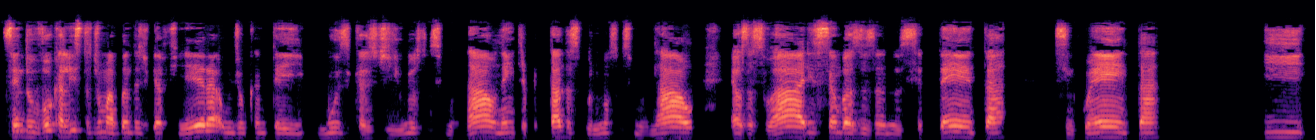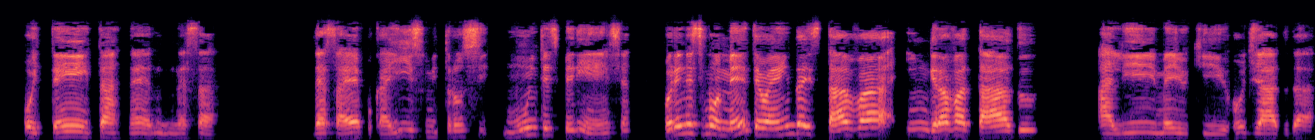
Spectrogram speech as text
sendo vocalista de uma banda de gafieira onde eu cantei músicas de Wilson Simonal né interpretadas por Wilson Simonal Elza Soares sambas dos anos 70 50 e 80, né, nessa dessa época aí, isso me trouxe muita experiência. Porém, nesse momento eu ainda estava engravatado ali, meio que rodeado da,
